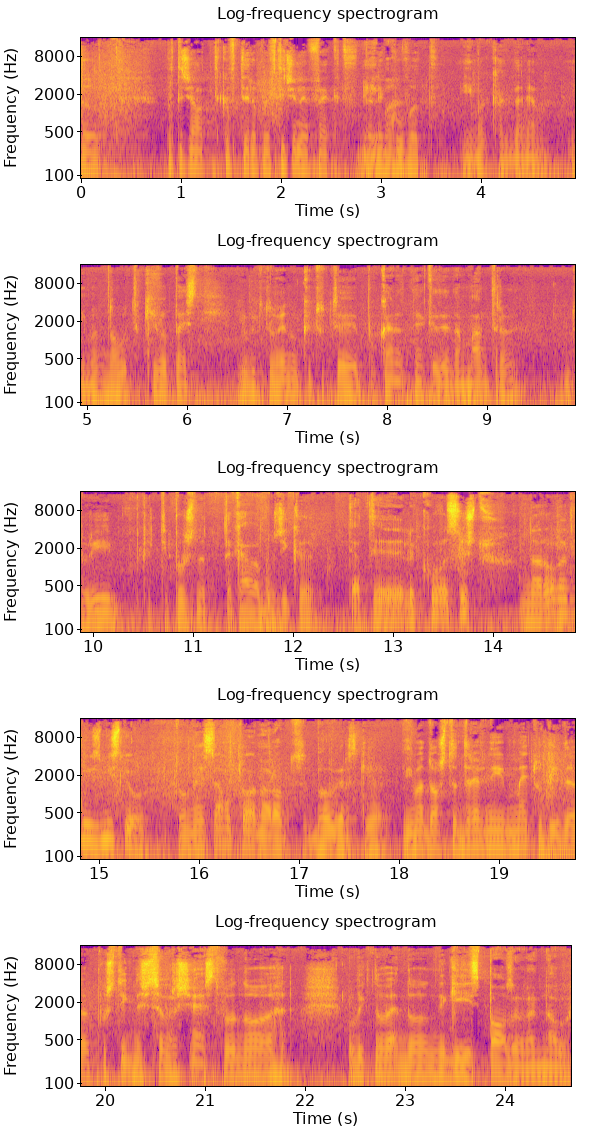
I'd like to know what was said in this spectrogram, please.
да притежават такъв терапевтичен ефект, да има, лекуват? Има, как да няма. Има много такива песни. И обикновено, като те поканят някъде на мантра, дори като ти пуснат такава музика, тя те лекува също. Народът го е измислил. То не е само този народ, българския. Има доста древни методи да постигнеш съвършенство, но обикновено не ги използваме много.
